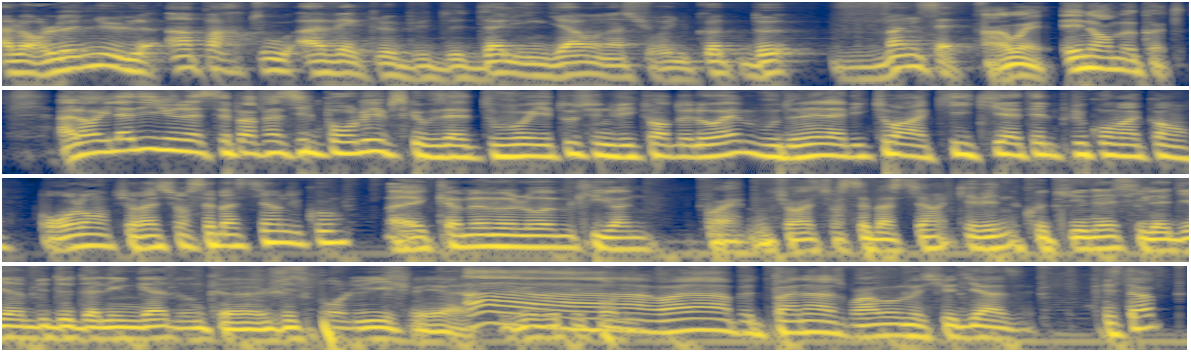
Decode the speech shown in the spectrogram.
Alors le nul, un partout avec le but de Dalinga, on a sur une cote de 27. Ah ouais, énorme cote. Alors il a dit Younes, c'est pas facile pour lui parce que vous, êtes, vous voyez tous une victoire de l'OM. Vous donnez la victoire à qui? Qui a été le plus convaincant? Roland, tu restes sur Sébastien du coup? Avec quand même l'OM qui gagne. Ouais, donc tu restes sur Sébastien. Kevin Écoute Younes il a dit un but de Dalinga donc euh, juste pour lui je vais, euh, je vais voter pour lui. Ah, voilà, un peu de panache. Bravo, monsieur Diaz. Christophe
